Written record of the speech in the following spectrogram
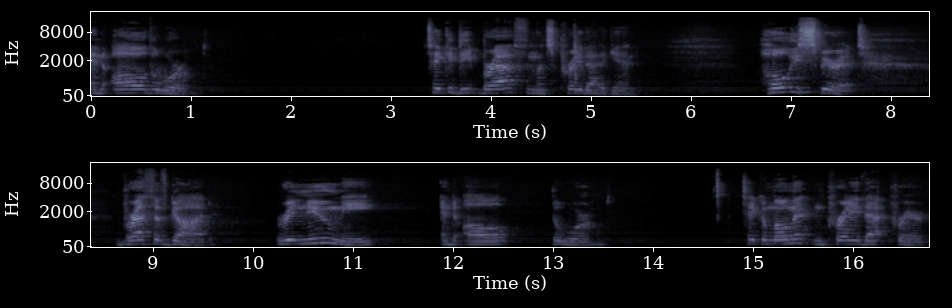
and all the world. Take a deep breath and let's pray that again. Holy Spirit, breath of God, renew me and all the world. Take a moment and pray that prayer.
